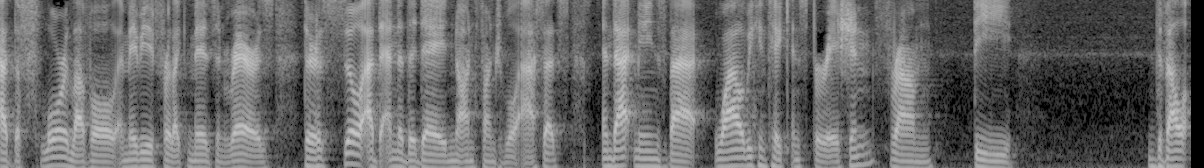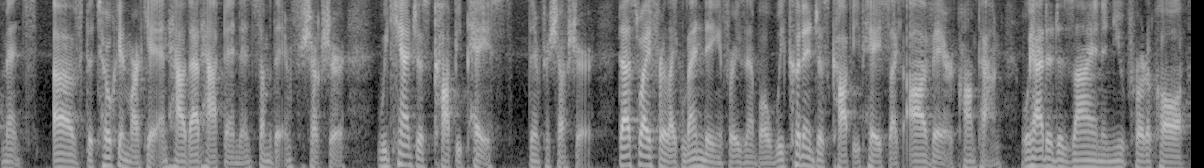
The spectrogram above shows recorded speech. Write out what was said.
at the floor level, and maybe for like mids and rares, there's still at the end of the day non fungible assets. And that means that while we can take inspiration from the development of the token market and how that happened and some of the infrastructure, we can't just copy paste the infrastructure. That's why for like lending, for example, we couldn't just copy paste like Aave or Compound. We had to design a new protocol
